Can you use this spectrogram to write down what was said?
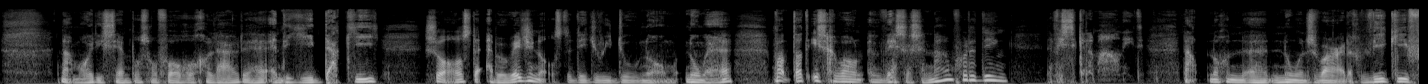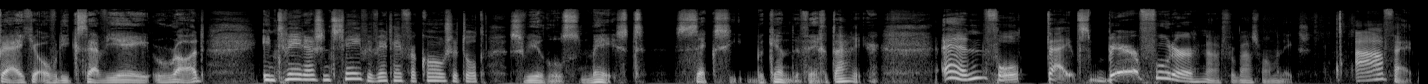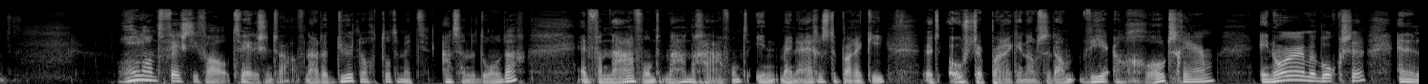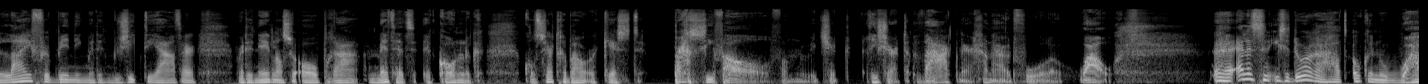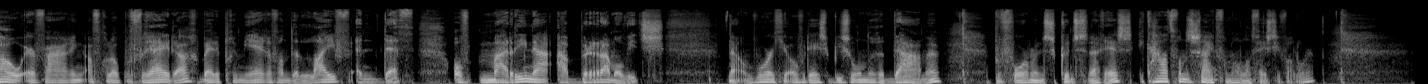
Nou, mooi die samples van vogelgeluiden hè? en de yidaki, zoals de aboriginals de didgeridoo noemen. Hè? Want dat is gewoon een westerse naam voor dat ding. Dat wist ik helemaal niet. Nou, nog een uh, noemenswaardig wiki-feitje over die Xavier Rudd. In 2007 werd hij verkozen tot werelds meest sexy bekende vegetariër. En voltijds barefooter. Nou, het verbaast me allemaal niks. Ah, fijn. Holland Festival 2012. Nou, dat duurt nog tot en met aanstaande donderdag. En vanavond, maandagavond, in mijn eigenste parkie... het Oosterpark in Amsterdam, weer een groot scherm... enorme boksen en een live verbinding met het muziektheater... waar de Nederlandse opera met het Koninklijk Concertgebouworkest... Parsifal van Richard, Richard Wagner gaan uitvoeren. Wauw. Uh, Alison Isadora had ook een wow-ervaring afgelopen vrijdag... bij de première van The Life and Death of Marina Abramovic. Nou, een woordje over deze bijzondere dame, performance-kunstenares. Ik haal het van de site van Holland Festival, hoor.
